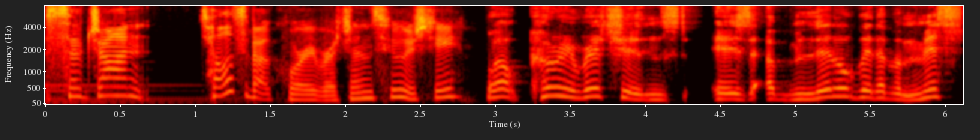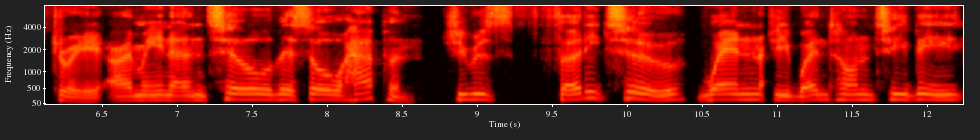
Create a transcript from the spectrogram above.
So, John, tell us about Kouri Richins. Who is she? Well, Kouri Richins is a little bit of a mystery. I mean, until this all happened. She was 32 when she went on TV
